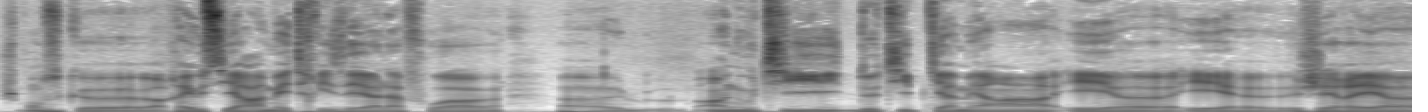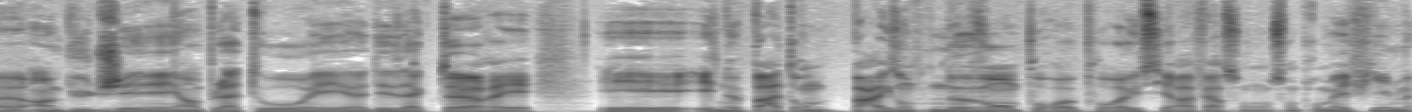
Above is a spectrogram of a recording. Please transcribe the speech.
je pense que réussir à maîtriser à la fois un outil de type caméra et, et gérer un budget et un plateau et des acteurs et, et, et ne pas attendre par exemple 9 ans pour, pour réussir à faire son, son premier film.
